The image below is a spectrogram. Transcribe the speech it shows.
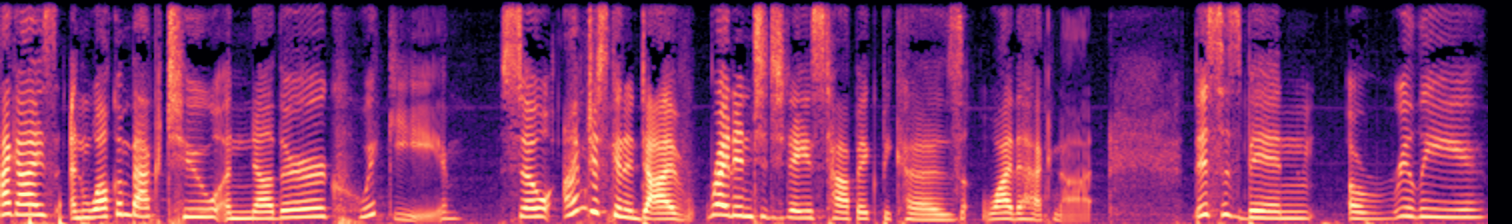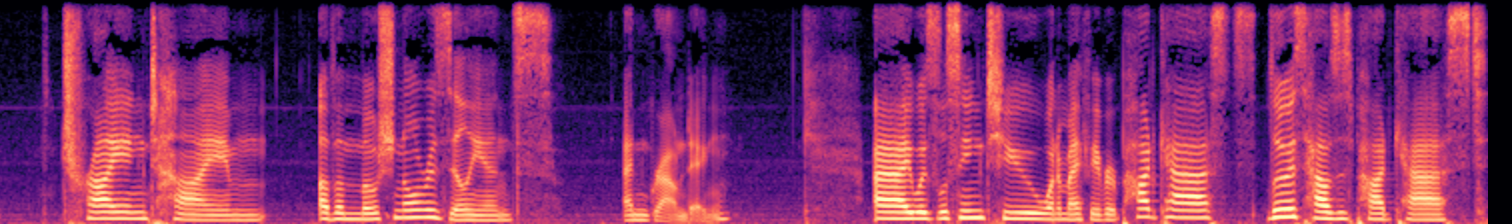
Hi, guys, and welcome back to another quickie. So, I'm just going to dive right into today's topic because why the heck not? This has been a really trying time of emotional resilience and grounding. I was listening to one of my favorite podcasts, Lewis Howes's podcast,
